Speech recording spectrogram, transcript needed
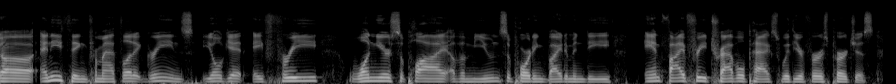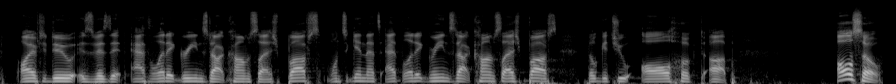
uh, anything from Athletic Greens, you'll get a free one year supply of immune supporting vitamin D and five free travel packs with your first purchase. All you have to do is visit athleticgreens.com slash buffs. Once again, that's athleticgreens.com slash buffs. They'll get you all hooked up. Also,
